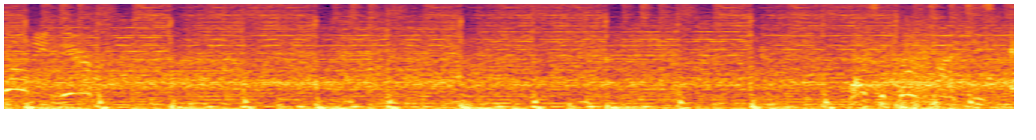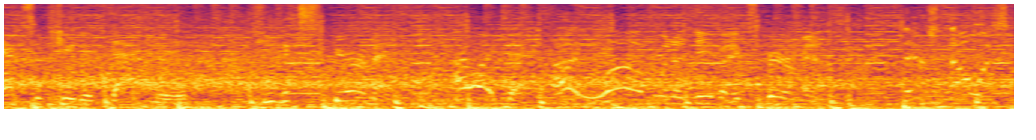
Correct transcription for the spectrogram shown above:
gloating here. That's the first time she's executed that move. She's experimenting. I like that. I love when a diva experiments. There's no escaping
